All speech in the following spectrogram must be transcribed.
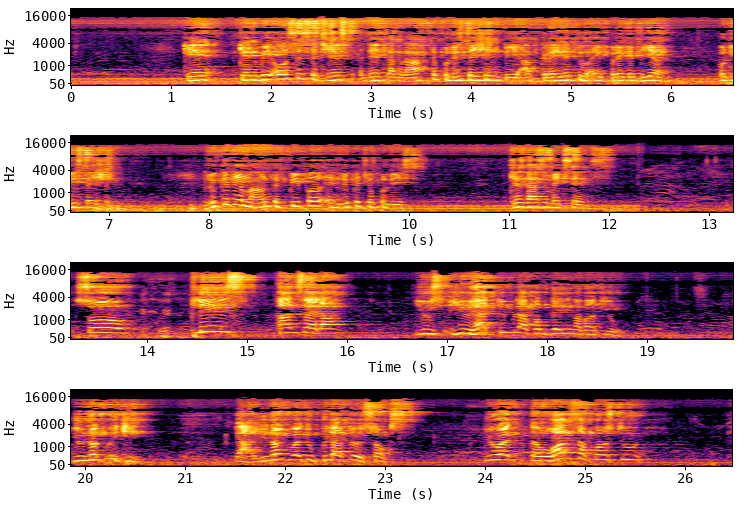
Can, can we also suggest that Langlaagte police station be upgraded to a brigadier police station? Look at the amount of people and look at your police. Just doesn't make sense. So please, Councillor, you, you had people are complaining about you. You're not working. Yeah, you're not working, pull up your socks. You are the one supposed to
